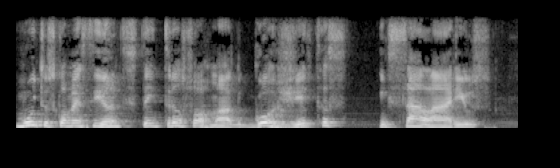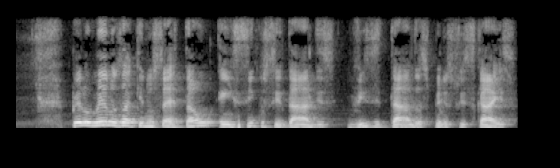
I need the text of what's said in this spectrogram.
muitos comerciantes têm transformado gorjetas em salários. Pelo menos aqui no sertão, em cinco cidades visitadas pelos fiscais,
